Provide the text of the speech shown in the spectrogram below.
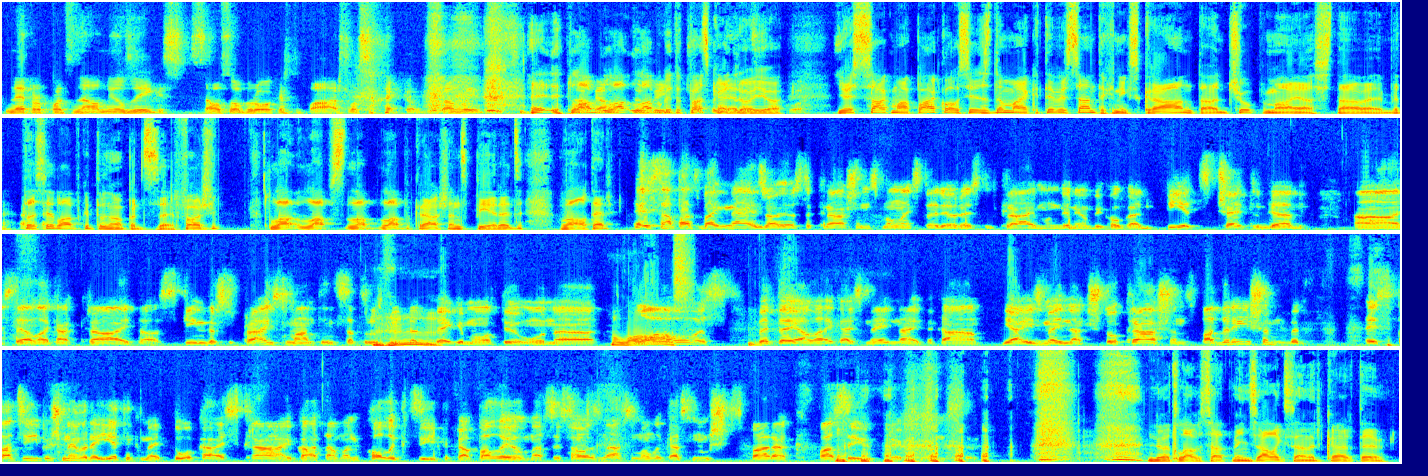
neproporcionāli milzīgas sauso brokastu pārslas vai kaut kas tamlīdzīgs. labi, labi, labi, ka tu paskaidro, jo, jo es sākumā paklausījos, es domāju, ka tev ir santehnikas krāna, tāda čupa mājās stāvē, bet tas ir labi, ka tu noprecizēji. Forši, la, labs, lab, laba krāšanas pieredze. Valter? Es tā pats baigi neaizraujos, tā krāšanas, man liekas, pēdējo reizi, kad krāju, man gan jau bija kaut kādi 5, 4 gadi. Uh, es tajā laikā krāju tās Kinder Surprise mantiņas, atceros, bija tādi begemoti un uh, lauvas, bet tajā laikā es mēģināju kā, jā, izmēģināt šo krāšanas padarīšanu, bet es pats īpaši nevarēju ietekmēt to, kā es krāju, kā tā mana kolekcija tā kā palielinās. Es auzinās, un man likās, nu, šis pārāk pasīvi. Ļoti labas atmiņas. Aleksandr, kā ar tevi?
